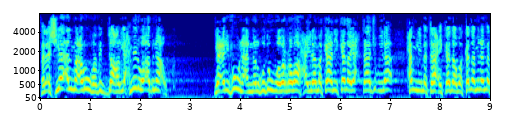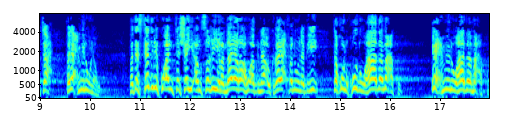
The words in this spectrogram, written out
فالأشياء المعروفة في الدار يحملها أبناؤك. يعرفون أن الغدو والرواح إلى مكان كذا يحتاج إلى حمل متاع كذا وكذا من المتاع فيحملونه. فتستدرك أنت شيئا صغيرا لا يراه أبناؤك لا يحفلون به تقول خذوا هذا معكم. احملوا هذا معكم.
